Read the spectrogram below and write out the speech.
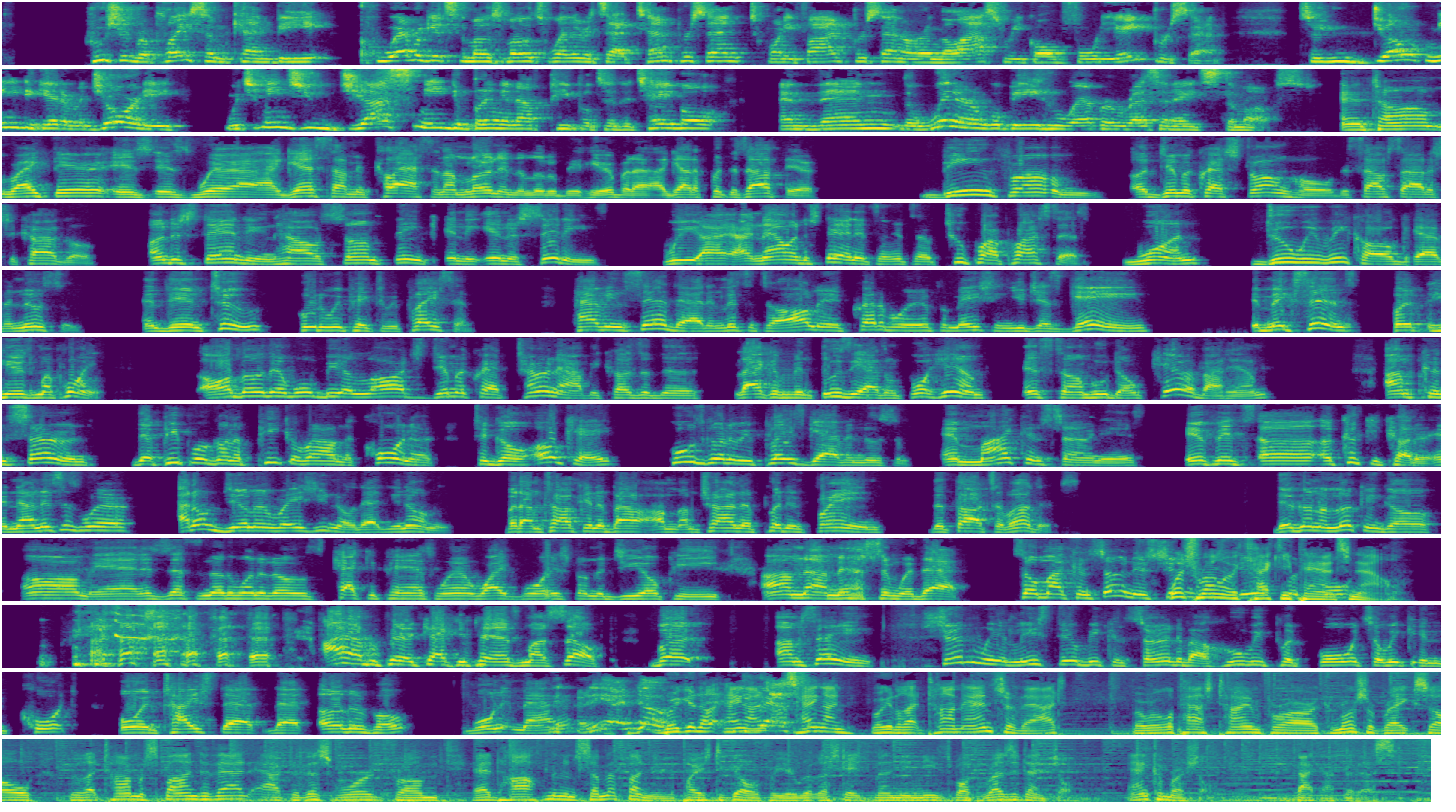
who should replace him can be whoever gets the most votes, whether it's at 10%, 25%, or in the last recall, 48%. So you don't need to get a majority, which means you just need to bring enough people to the table. And then the winner will be whoever resonates the most. And Tom, right there is is where I, I guess I'm in class and I'm learning a little bit here, but I, I got to put this out there. Being from a Democrat stronghold, the South Side of Chicago, understanding how some think in the inner cities, we I, I now understand it's a it's a two part process. One, do we recall Gavin Newsom? And then two, who do we pick to replace him? Having said that, and listen to all the incredible information you just gave, it makes sense. But here's my point. Although there won't be a large Democrat turnout because of the lack of enthusiasm for him and some who don't care about him, I'm concerned that people are going to peek around the corner to go, okay, who's going to replace Gavin Newsom? And my concern is if it's uh, a cookie cutter. And now this is where I don't deal in race. You know that. You know me. But I'm talking about, I'm, I'm trying to put in frame the thoughts of others. They're going to look and go, oh man, it's just another one of those khaki pants wearing white boys from the GOP. I'm not messing with that. So my concern is, what's wrong with khaki pants forward? now? I have a pair of khaki pants myself, but I'm saying, shouldn't we at least still be concerned about who we put forward so we can court or entice that that other vote? Won't it matter? Yeah, no. We're gonna hang on. Hang on. We're gonna let Tom answer that, but we're a little past time for our commercial break, so we'll let Tom respond to that after this word from Ed Hoffman and Summit Funding, the place to go for your real estate lending needs, both residential and commercial. Back after this.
